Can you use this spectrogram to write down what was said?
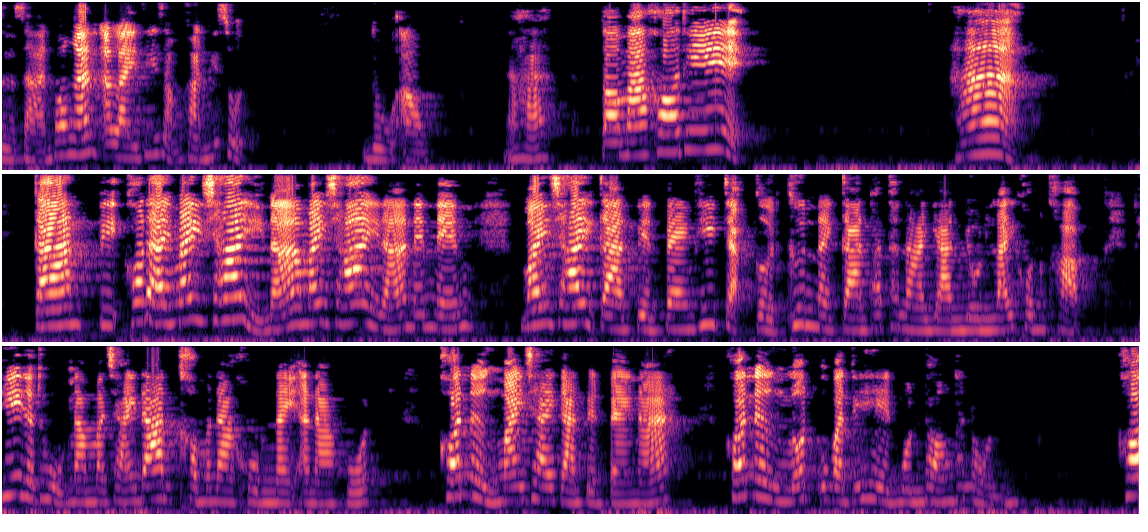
สื่อสาร เพราะงั้นอะไรที่สำคัญที่สุดดูเอานะคะ ต่อมาข้อที่ห้าการ ปิข้อใดไม่ใช่นะ ไม่ใช่นะเน้นๆ ไม่ใช่การเปลี่ยนแปลงที่จะเกิดขึ้นในการพัฒนายานยนต์ไร้คนขับ ที่จะถูกนำมาใช้ด้านคมนาคมในอนาคต ข้อหนึ่งไม่ใช่การเปลี่ยนแปลงนะ ข้อหนึ่งลดอุบัติเหตุบนท้องถนน ข้อ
